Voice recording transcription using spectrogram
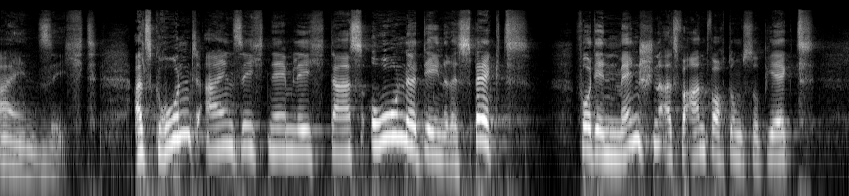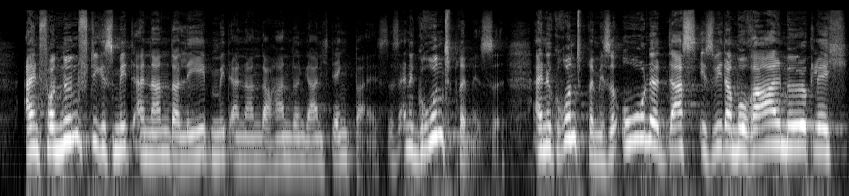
Grundeinsicht. Als Grundeinsicht nämlich, dass ohne den Respekt vor den Menschen als Verantwortungssubjekt ein vernünftiges Miteinanderleben, Miteinanderhandeln gar nicht denkbar ist. Das ist eine Grundprämisse. Eine Grundprämisse. Ohne das ist weder Moral möglich,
